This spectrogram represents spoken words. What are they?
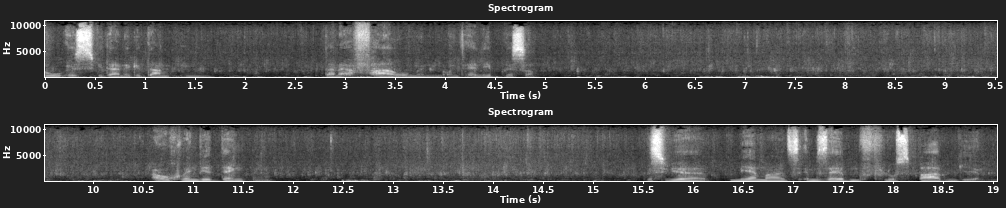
so ist wie deine Gedanken, deine Erfahrungen und Erlebnisse. Auch wenn wir denken, dass wir mehrmals im selben Fluss baden gehen,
